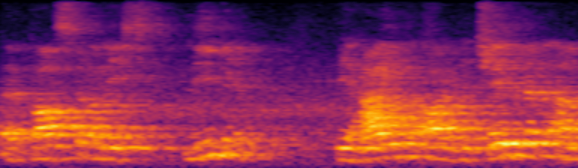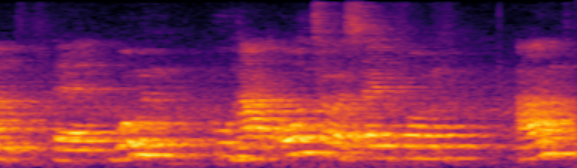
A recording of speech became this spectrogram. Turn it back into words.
uh, pastoralist leaders Behind are the children and the woman who had also a cell phone. And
